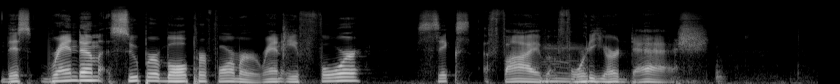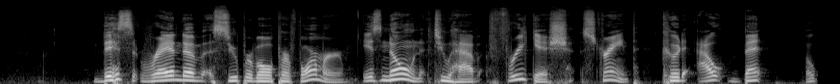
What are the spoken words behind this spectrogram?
This random Super Bowl performer ran a 4 6 5 hmm. 40 yard dash. This random Super Bowl performer is known to have freakish strength, could outbent. Oh,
